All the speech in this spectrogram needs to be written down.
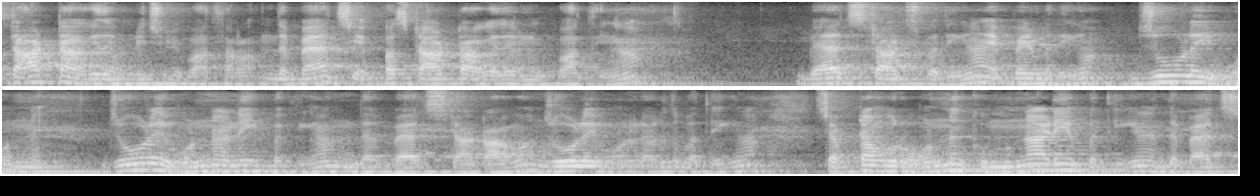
ஸ்டார்ட் ஆகுது அப்படின்னு சொல்லி பார்த்துடலாம். இந்த பேட்ச் எப்போ ஸ்டார்ட் ஆகுது அப்படின்னு பார்த்தீங்கன்னா பேட்ச் ஸ்டார்ட்ஸ் பார்த்தீங்கன்னா எப்போயும் பார்த்தீங்கன்னா ஜூலை ஒன்று ஜூலை ஒன்று அன்னைக்கு பார்த்தீங்கன்னா இந்த பேட்ச் ஸ்டார்ட் ஆகும். ஜூலை ஒன்றுலேருந்து பார்த்தீங்கன்னா செப்டம்பர் ஒன்றுக்கு முன்னாடியே பார்த்தீங்கன்னா இந்த பேட்ச்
